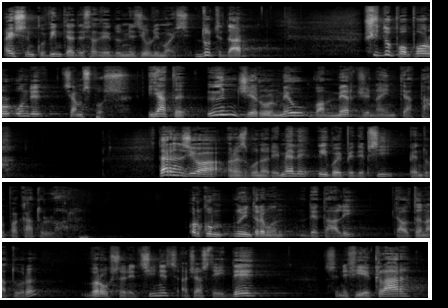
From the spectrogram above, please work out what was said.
Aici sunt cuvinte adresate de Dumnezeu lui Moise. Du-te, dar, și după poporul unde ți-am spus, iată, îngerul meu va merge înaintea ta. Dar în ziua răzbunării mele îi voi pedepsi pentru păcatul lor. Oricum, nu intrăm în detalii de altă natură, vă rog să rețineți această idee, să ne fie clar,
